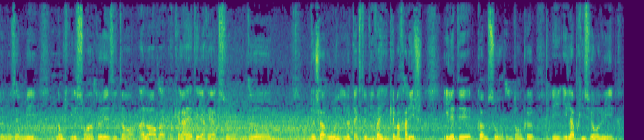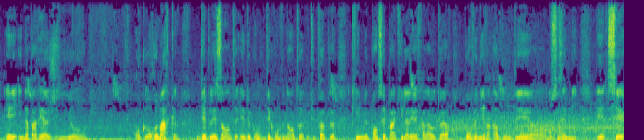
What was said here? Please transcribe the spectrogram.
de nos ennemis? Donc ils sont un peu hésitants. Alors, quelle a été la réaction de de Shaoul, le texte dit Vahi kemachalish. Il était comme sourd. Donc euh, il, a pris sur lui et il n'a pas réagi aux, remarques déplaisantes et déconvenantes du peuple qui ne pensait pas qu'il allait être à la hauteur pour venir à bout euh, de ses ennemis. Et c'est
